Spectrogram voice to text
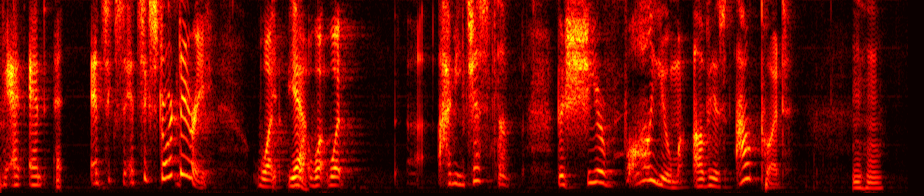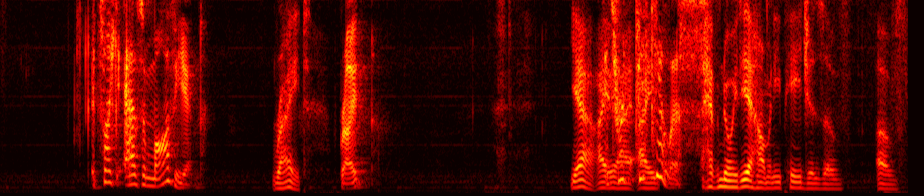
mean and, and it's it's extraordinary what Yeah. what what, what uh, i mean just the the sheer volume of his output mm-hmm. it's like asimovian Right. right Yeah. I, it's I- I- ridiculous I have no idea how many pages of of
